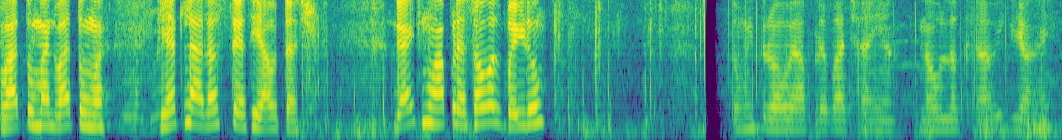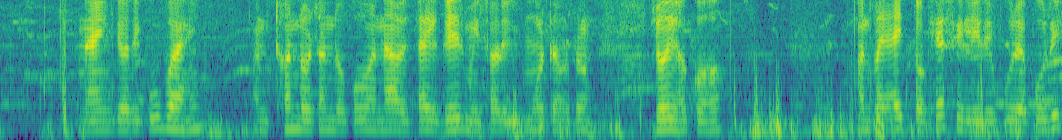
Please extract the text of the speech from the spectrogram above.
વાતુમાં વાતુમાં હેઠલા રસ્તેથી આવતા છે. ગાઈડનું આપણે સવાલ પડ્યું. તો મિત્રો હવે આપણે પાછા અહીંયા નવલખે આવી ગયા હે, ને અહીં જરીક ઊભા હે, અને ઠંડો ઠંડો પવન આવે થાય, ગરમી સળી મોટા મોટો જોઈ શકો હો. અને ભાઈ આજ તો ખેંચી લીધી પૂરેપૂરી.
